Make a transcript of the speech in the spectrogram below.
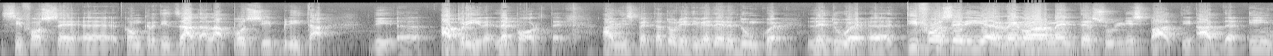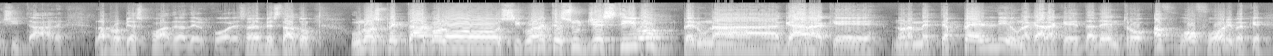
si fosse eh, concretizzata la possibilità di aprire le porte agli spettatori e di vedere dunque le due eh, tifoserie regolarmente sugli spalti ad incitare la propria squadra del cuore. Sarebbe stato uno spettacolo sicuramente suggestivo per una gara che non ammette appelli, una gara che da dentro a fu- fuori perché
